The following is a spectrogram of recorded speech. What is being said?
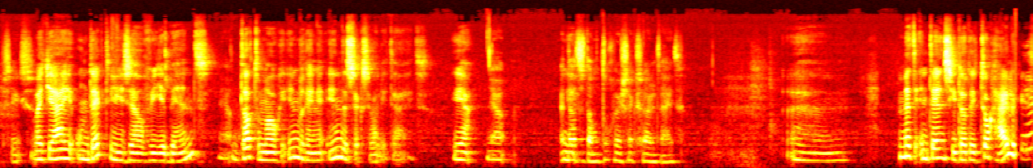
precies. wat jij ontdekt in jezelf wie je bent, Ja. dat te mogen inbrengen in de seksualiteit. Ja. Ja. En dat is dan toch weer seksualiteit. Ehm, met de intentie dat dit toch heilig is.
